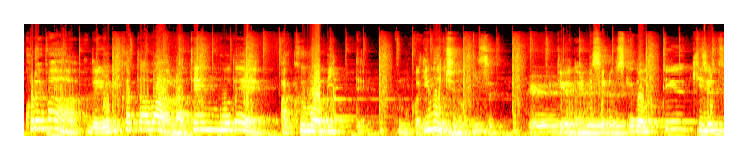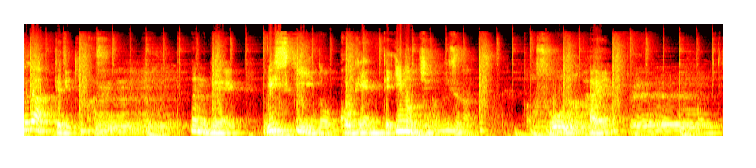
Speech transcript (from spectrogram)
これは、で呼び方はラテン語でアクアビッテ、これ命の水っていうのを意味するんですけど、っていう記述が出てきます。なので、ウイスキーの語源って命の水なんです。あそうなんだ。はい。へー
